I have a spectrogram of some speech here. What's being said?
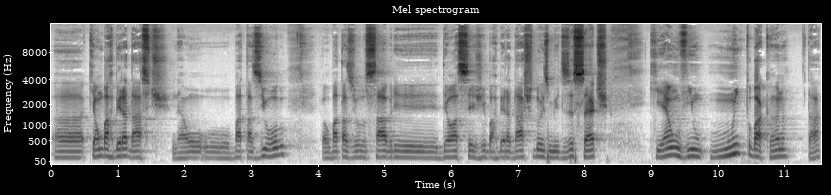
uh, que é um Barbeira Dast, né? o, o Bataziolo, é o Bataziolo Sabre DOCG Barbeira Dast 2017, que é um vinho muito bacana, tá?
